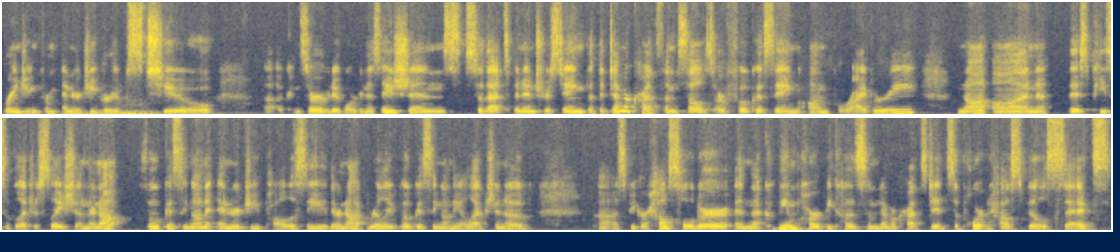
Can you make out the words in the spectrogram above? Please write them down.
ranging from energy groups to uh, conservative organizations. So that's been interesting. But the Democrats themselves are focusing on bribery, not on this piece of legislation. They're not focusing on energy policy. They're not really focusing on the election of uh, Speaker Householder, and that could be in part because some Democrats did support House Bill 6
